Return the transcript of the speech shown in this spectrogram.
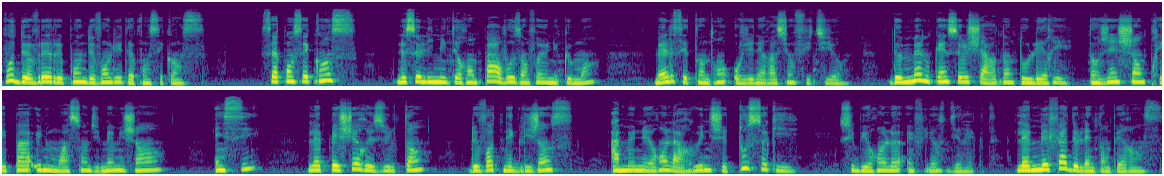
vous devrez répondre devant lui des conséquences. Ces conséquences ne se limiteront pas à vos enfants uniquement, mais elles s'étendront aux générations futures. De même qu'un seul chardon toléré dans un champ prépare une moisson du même genre, ainsi, les péchés résultant de votre négligence amèneront la ruine chez tous ceux qui subiront leur influence directe. Les méfaits de l'intempérance.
